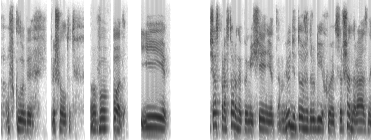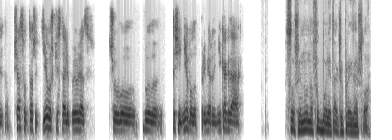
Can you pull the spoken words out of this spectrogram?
В клубе пришел тут. Вот. И Сейчас просторное помещение, там люди тоже другие ходят, совершенно разные. Там. Сейчас вот даже девушки стали появляться, чего было, точнее, не было примерно никогда. Слушай, ну на футболе так же произошло.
